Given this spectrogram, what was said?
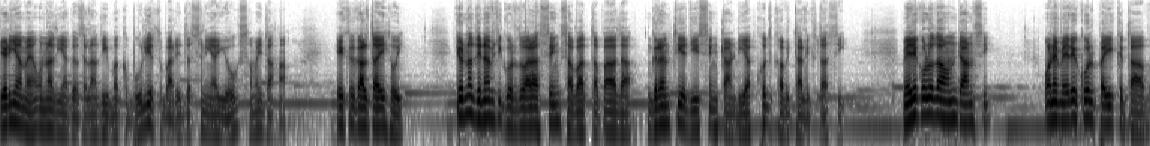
ਜਿਹੜੀਆਂ ਮੈਂ ਉਹਨਾਂ ਦੀਆਂ ਗਜ਼ਲਾਂ ਦੀ ਮਕਬੂਲੀਅਤ ਬਾਰੇ ਦੱਸਣੀਆਂ ਯੋਗ ਸਮਝਦਾ ਹਾਂ। ਇੱਕ ਗੱਲ ਤਾਂ ਇਹ ਹੋਈ ਕਿ ਉਹਨਾਂ ਦਿਨਾਂ ਵਿੱਚ ਗੁਰਦੁਆਰਾ ਸਿੰਘ ਸਭਾ ਤਪਾ ਦਾ ਗ੍ਰੰਥੀ ਅਜੀਤ ਸਿੰਘ ਟਾਂਡੀਆ ਖੁਦ ਕਵਿਤਾ ਲਿਖਦਾ ਸੀ। ਮੇਰੇ ਕੋਲ ਉਹਦਾ ਆਉਣ ਜਾਣ ਸੀ। ਉਹਨੇ ਮੇਰੇ ਕੋਲ ਪਈ ਕਿਤਾਬ,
